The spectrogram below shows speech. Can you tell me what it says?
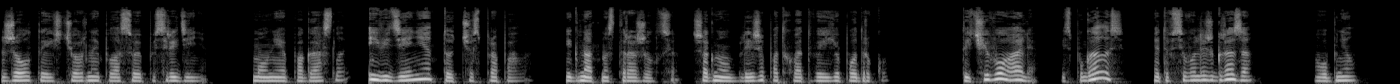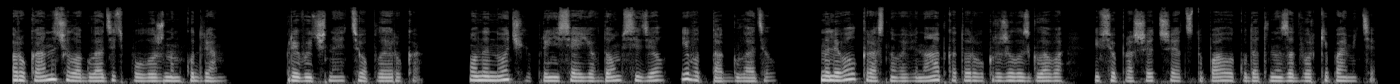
желтые с черной полосой посередине. Молния погасла, и видение тотчас пропало. Игнат насторожился, шагнул ближе, подхватывая ее под руку. «Ты чего, Аля? Испугалась? Это всего лишь гроза». Обнял. Рука начала гладить по уложенным кудрям. Привычная, теплая рука. Он и ночью, принеся ее в дом, сидел и вот так гладил. Наливал красного вина, от которого кружилась голова, и все прошедшее отступало куда-то на задворке памяти.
